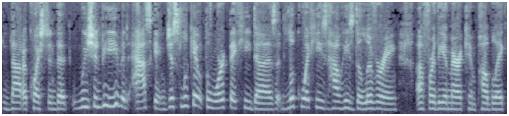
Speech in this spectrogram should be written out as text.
not a question that we should be even asking. Just look at the work that he does. Look what he's, how he's delivering uh, for the American public.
